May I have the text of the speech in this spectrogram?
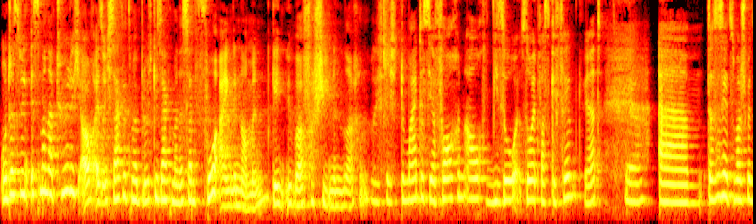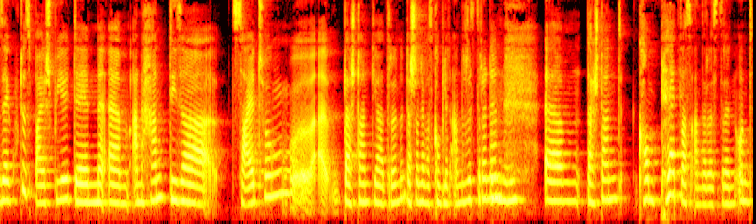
Und deswegen ist man natürlich auch, also ich sage jetzt mal blöd gesagt, man ist dann voreingenommen gegenüber verschiedenen Sachen. Richtig. Du meintest ja vorhin auch, wieso so etwas gefilmt wird. Ja. Ähm, das ist jetzt zum Beispiel ein sehr gutes Beispiel, denn ähm, anhand dieser Zeitung, äh, da stand ja drin, da stand ja was komplett anderes drinnen, ähm, da stand komplett was anderes drin und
